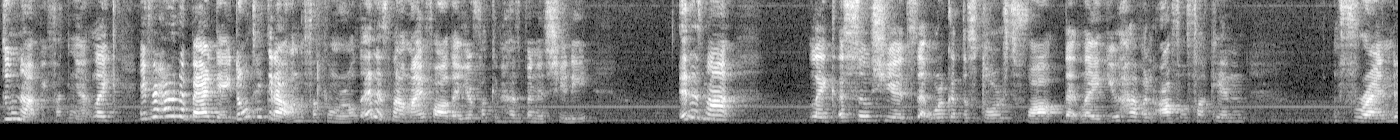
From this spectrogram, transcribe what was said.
Do not be fucking out. Like, if you're having a bad day, don't take it out on the fucking world. It is not my fault that your fucking husband is shitty. It is not like associates that work at the store's fault that like you have an awful fucking friend.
